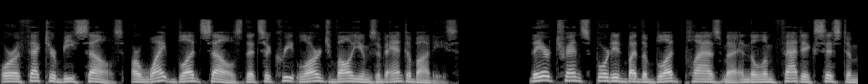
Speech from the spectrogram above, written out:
or effector B cells, are white blood cells that secrete large volumes of antibodies. They are transported by the blood plasma and the lymphatic system.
